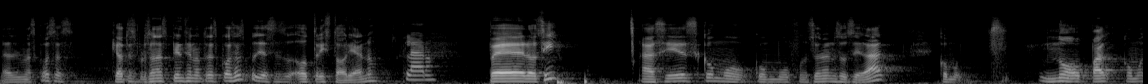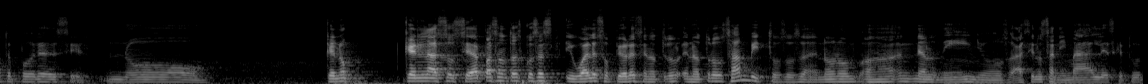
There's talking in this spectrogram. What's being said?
las mismas cosas. Que otras personas piensen otras cosas, pues ya es otra historia, ¿no? Claro. Pero sí, así es como, como funciona en la sociedad. Como no, pa- ¿cómo te podría decir? No, que no, que en la sociedad pasan otras cosas iguales o peores en otros, en otros ámbitos. O sea, no, no, ajá, ni a los niños, así los animales, que tú.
